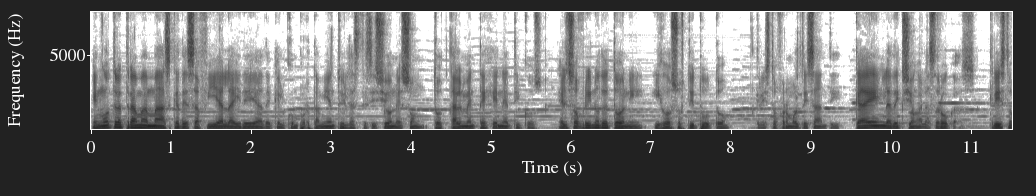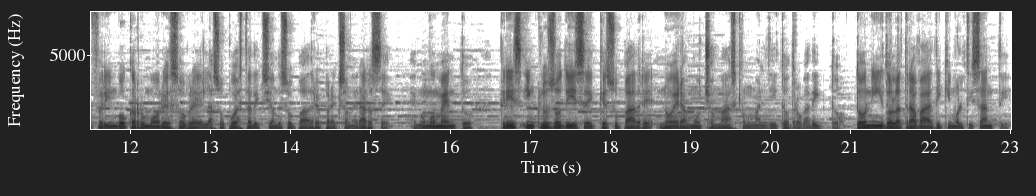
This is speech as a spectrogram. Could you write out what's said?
En otra trama más que desafía la idea de que el comportamiento y las decisiones son totalmente genéticos, el sobrino de Tony, hijo sustituto, Christopher Moltisanti, cae en la adicción a las drogas. Christopher invoca rumores sobre la supuesta adicción de su padre para exonerarse. En un momento, Chris incluso dice que su padre no era mucho más que un maldito drogadicto. Tony idolatraba a Dicky Moltisanti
